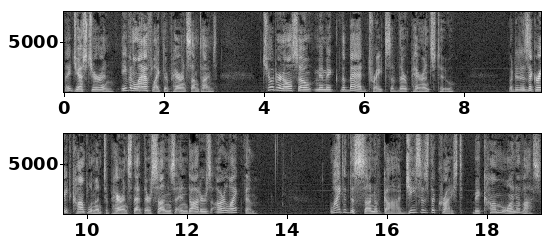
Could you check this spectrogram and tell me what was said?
they gesture, and even laugh like their parents sometimes. Children also mimic the bad traits of their parents, too. But it is a great compliment to parents that their sons and daughters are like them. Why did the Son of God, Jesus the Christ, become one of us?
